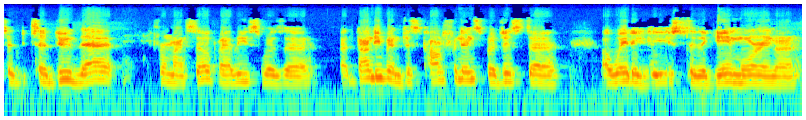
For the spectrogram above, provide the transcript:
to to do that for myself at least was a not even just confidence, but just uh, a way to get used to the game more. And uh,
